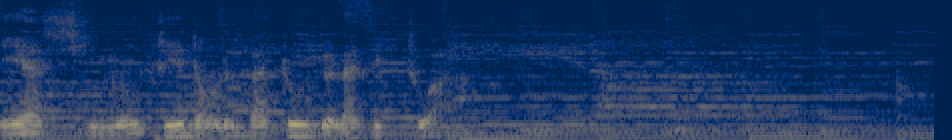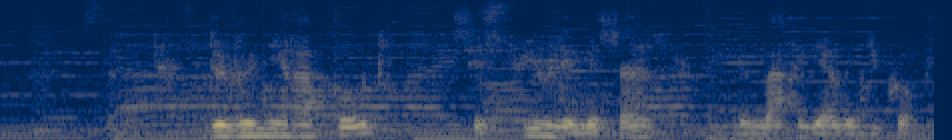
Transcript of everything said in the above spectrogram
et ainsi monter dans le bateau de la victoire. Devenir apôtre, c'est suivre les messages de Marie à Medjugorje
